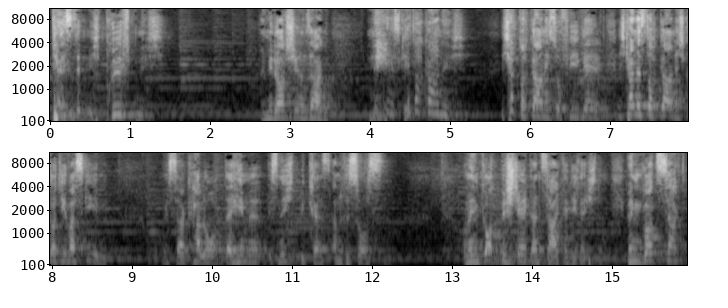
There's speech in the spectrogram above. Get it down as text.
Testet mich, prüft mich. Wenn wir dort stehen und sagen, nee, das geht doch gar nicht. Ich habe doch gar nicht so viel Geld. Ich kann es doch gar nicht Gott dir was geben. Und ich sage, hallo, der Himmel ist nicht begrenzt an Ressourcen. Und wenn Gott bestellt, dann zahlt er die Rechnung. Wenn Gott sagt,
